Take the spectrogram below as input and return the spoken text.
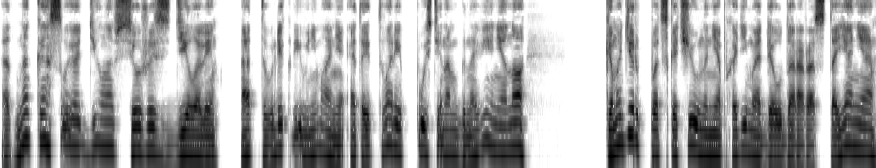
Однако свое дело все же сделали. Отвлекли внимание этой твари, пусть и на мгновение, но Командир подскочил на необходимое для удара расстояние,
